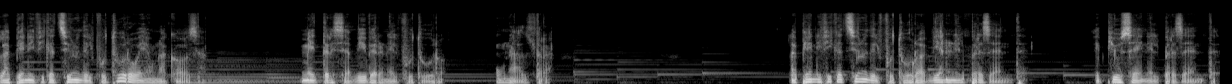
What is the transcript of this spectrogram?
La pianificazione del futuro è una cosa, mettersi a vivere nel futuro un'altra. La pianificazione del futuro avviene nel presente e più sei nel presente,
